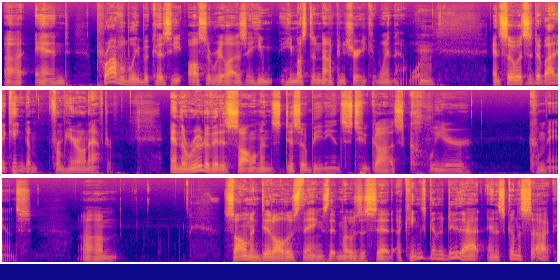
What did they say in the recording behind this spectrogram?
Uh, and probably because he also realized that he he must have not been sure he could win that war, and so it's a divided kingdom from here on after. And the root of it is Solomon's disobedience to God's clear commands. Um, Solomon did all those things that Moses said a king's going to do that, and it's going to suck.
